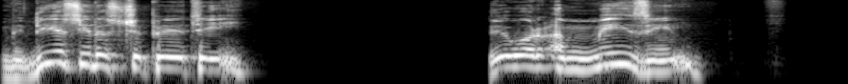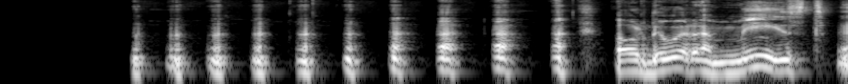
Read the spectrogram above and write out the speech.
I mean, do you see the stupidity? They were amazing. or they were amazed.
